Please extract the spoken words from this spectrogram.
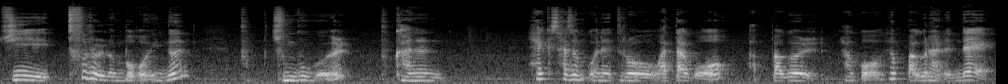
G2를 넘보고 있는 북- 중국을 북한은 핵 사정권에 들어왔다고 압박을 하고 협박을 하는데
